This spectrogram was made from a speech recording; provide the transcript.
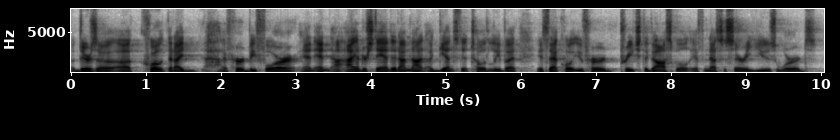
There's a, a, quote that I, I've heard before, and, and I understand it. I'm not against it totally, but it's that quote you've heard preach the gospel, if necessary, use words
